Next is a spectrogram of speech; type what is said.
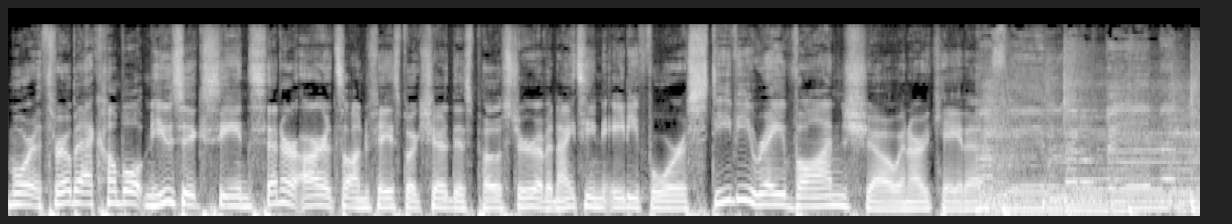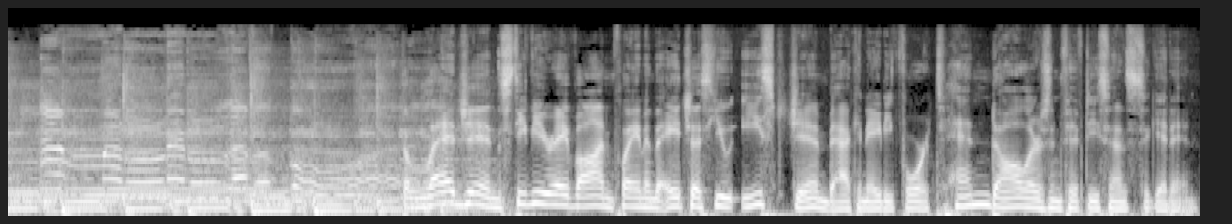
More throwback Humboldt music scene. Center Arts on Facebook shared this poster of a 1984 Stevie Ray Vaughan show in Arcata. The legend Stevie Ray Vaughan playing in the HSU East Gym back in 84. $10.50 to get in.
